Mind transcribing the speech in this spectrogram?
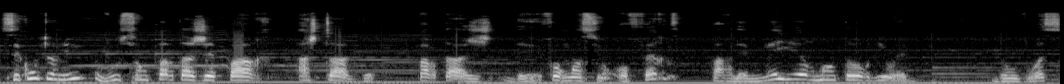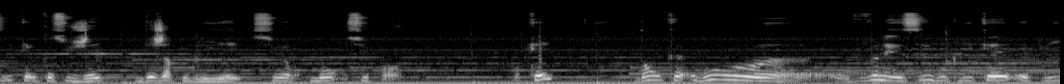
Ces contenus vous sont partagés par hashtag partage des formations offertes par les meilleurs mentors du web. Donc voici quelques sujets déjà publié sur mon support. Ok? Donc vous, euh, venez ici, vous cliquez et puis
